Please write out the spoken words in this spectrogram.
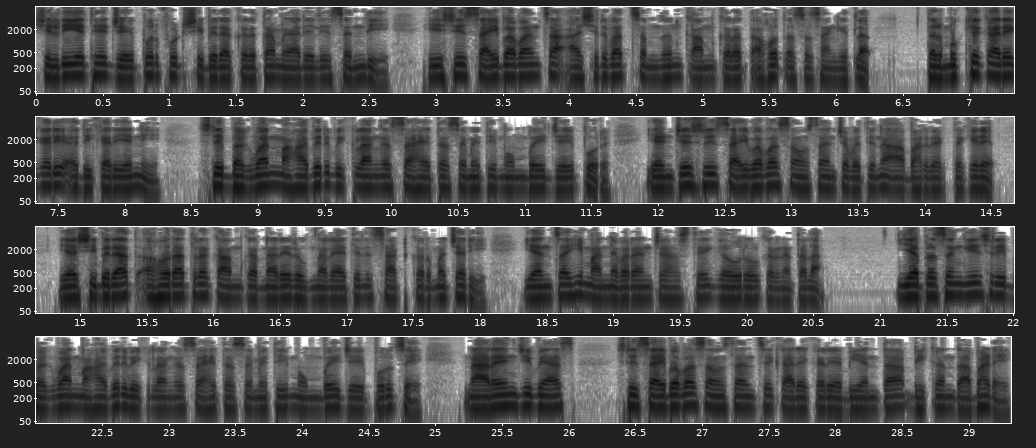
शिर्डी येथे जयपूर फूड शिबिराकरिता मिळालेली संधी ही श्री साईबाबांचा आशीर्वाद समजून काम करत आहोत असं सांगितलं. तर मुख्य कार्यकारी अधिकारी यांनी श्री भगवान महावीर विकलांग सहायता समिती मुंबई जयपूर यांचे श्री साईबाबा संस्थांच्या वतीनं आभार व्यक्त केले. या शिबिरात अहोरात्र काम करणारे रुग्णालयातील साठ कर्मचारी यांचाही मान्यवरांच्या हस्ते गौरव करण्यात आला. याप्रसंगी श्री भगवान महावीर विकलांग सहायता समिती मुंबई जयपूरचे नारायणजी व्यास श्री साईबाबा संस्थांचे कार्यकारी अभियंता भिकन दाभाडे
